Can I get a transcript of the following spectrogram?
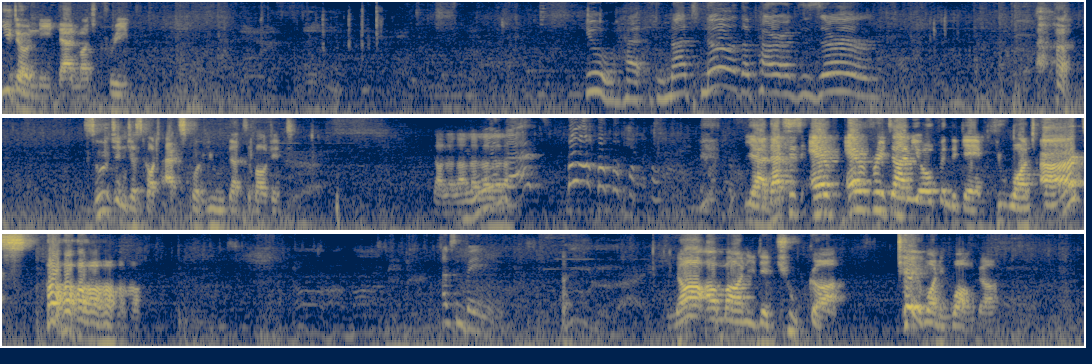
You don't need that much creep. You ha- do not know the power of the Zerg. Zul'jin just got axe for you, that's about it. La la la la la la? Yeah, that's his ev every time you open the game. You want axe? Ho ho ho ho ho ho. have some Bane. Na amani de chuka. Te wani wonga.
